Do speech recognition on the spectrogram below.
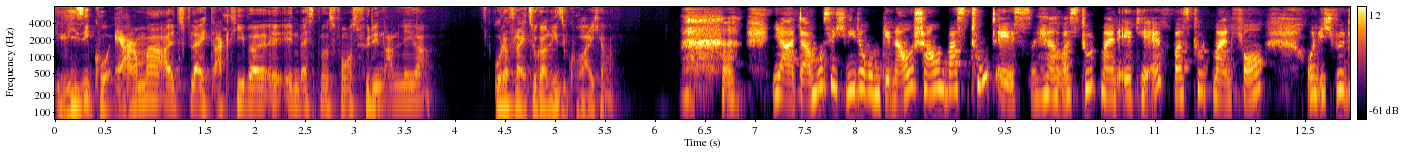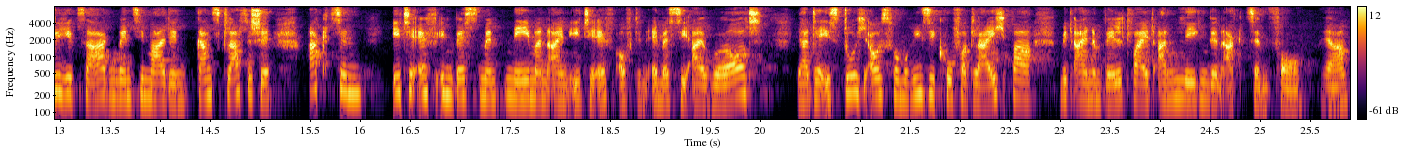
risikoärmer als vielleicht aktive äh, Investmentsfonds für den Anleger? Oder vielleicht sogar risikoreicher? Ja, da muss ich wiederum genau schauen, was tut es? Ja, was tut mein ETF? Was tut mein Fonds? Und ich würde jetzt sagen, wenn Sie mal den ganz klassische Aktien ETF-Investment nehmen, ein ETF auf den MSCI World, ja, der ist durchaus vom Risiko vergleichbar mit einem weltweit anlegenden Aktienfonds. Ja,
